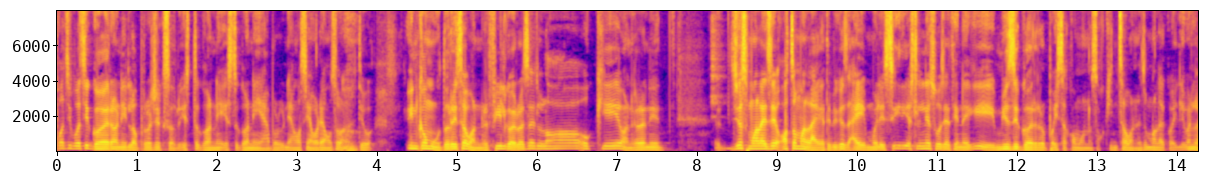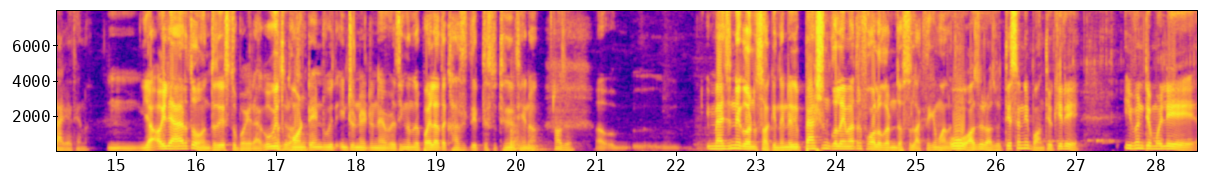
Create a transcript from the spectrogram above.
पछि पछि गएर अनि ल प्रोजेक्ट्सहरू यस्तो गर्ने यस्तो गर्ने यहाँबाट पनि आउँछ यहाँबाट आउँछ भनेर त्यो इन्कम हुँदो रहेछ भनेर फिल गरेर चाहिँ ल ओके भनेर अनि जस मलाई चाहिँ अचम्म लागेको थियो बिकज आई मैले सिरियसली नै सोचेको थिइनँ कि म्युजिक गरेर पैसा कमाउन सकिन्छ भनेर चाहिँ मलाई कहिले पनि लागेको थिएन। या अहिले आएर त हो नि त यस्तो भइरहेको। With content with internet and everything अन्त पहिला त खासै त्यो- त्यस्तो थिएन थिएन। हजुर। इमेजिन नै गर्न सकिँदैन। यो प्यासनको लागि मात्र फलो गर्ने जस्तो लाग्थ्यो कि मलाई ओ हजुर हजुर। त्यसरी नै भन्थ्यो के अरे इभन त्यो मैले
